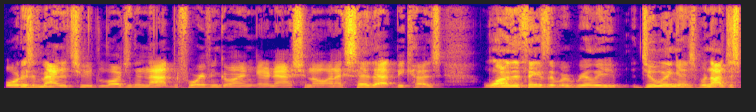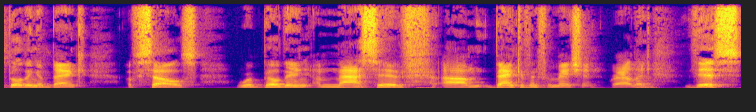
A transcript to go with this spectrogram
orders of magnitude larger than that before even going international. And I say that because one of the things that we're really doing is we're not just building a bank of cells, we're building a massive um, bank of information, right? Like yeah. this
